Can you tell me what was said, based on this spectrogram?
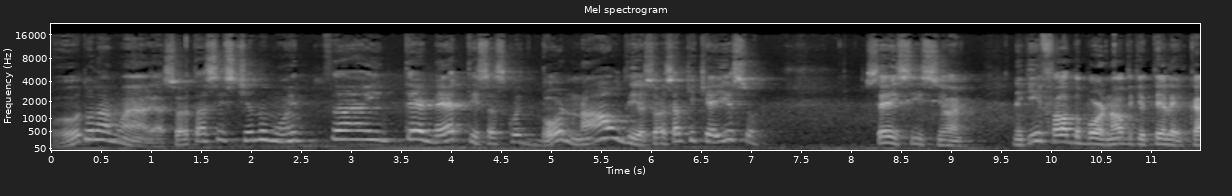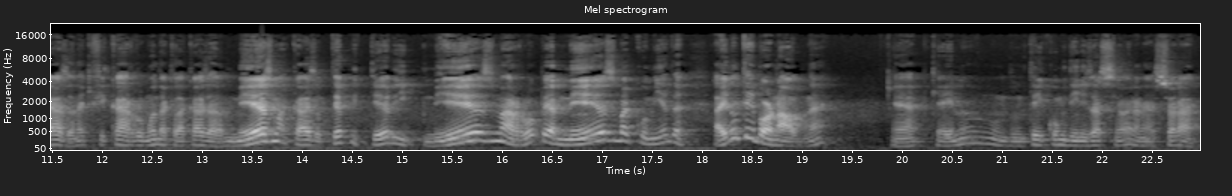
Ô, dona Maria, a senhora está assistindo muita internet, essas coisas. Burnout, a senhora sabe o que, que é isso? Sei, sim, senhor. Ninguém fala do burnout que tem lá em casa, né? Que ficar arrumando aquela casa, a mesma casa o tempo inteiro e mesma roupa e a mesma comida. Aí não tem burnout, né? É, porque aí não, não tem como indenizar a senhora, né? A senhora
